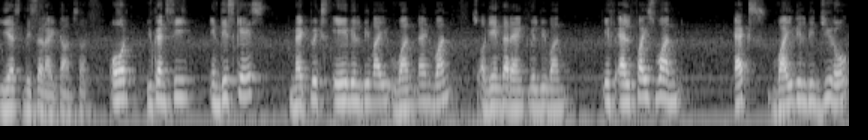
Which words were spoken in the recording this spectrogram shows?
yes this is the right answer. Or you can see in this case matrix A will be my 1 and 1 so again the rank will be 1 if alpha is 1 x y will be 0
